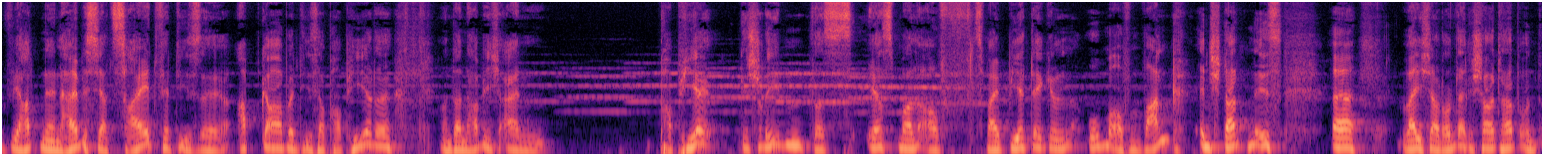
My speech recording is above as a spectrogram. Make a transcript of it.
wir hatten ein halbes Jahr Zeit für diese Abgabe dieser Papiere und dann habe ich ein Papier geschrieben, das erstmal auf zwei Bierdeckeln oben auf dem Wank entstanden ist. Äh, weil ich da runtergeschaut habe und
